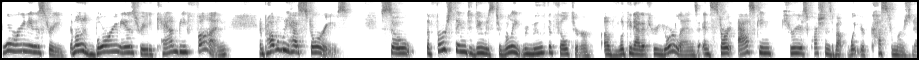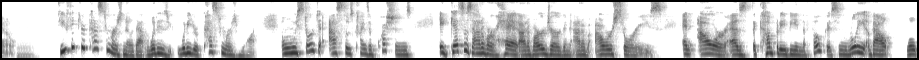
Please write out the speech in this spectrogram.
boring industry, the most boring industry can be fun and probably has stories. So the first thing to do is to really remove the filter of looking at it through your lens and start asking curious questions about what your customers know. Mm. Do you think your customers know that? What is what do your customers want? And when we start to ask those kinds of questions, it gets us out of our head, out of our jargon, out of our stories, and our as the company being the focus, and really about well,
